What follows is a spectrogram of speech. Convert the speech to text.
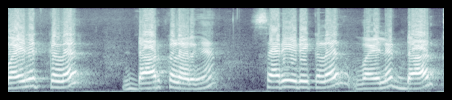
violet colour dark கலருங்க சாரியுடைய கலர் வயலட் டார்க்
